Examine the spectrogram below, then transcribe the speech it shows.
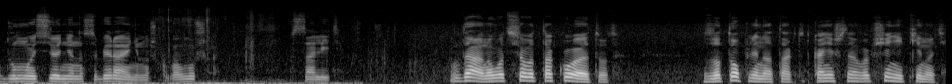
Думаю, сегодня насобираю немножко волнушек солить. Да, ну вот все вот такое тут. Затоплено так. Тут, конечно, вообще не кинуть.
